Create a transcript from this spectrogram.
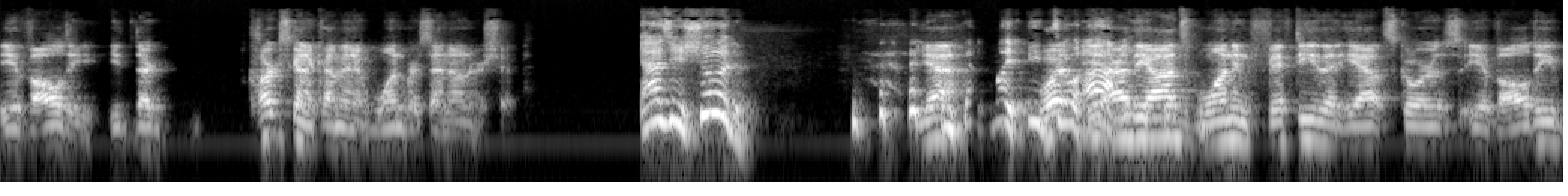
Eovaldi. They're, Clarke's going to come in at one percent ownership, as he should. Yeah, might be what, are the odds one in fifty that he outscores Eovaldi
